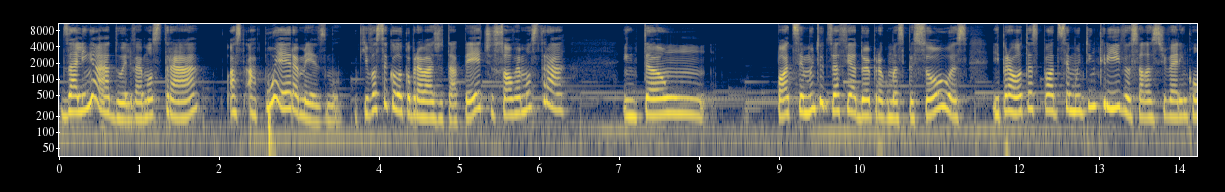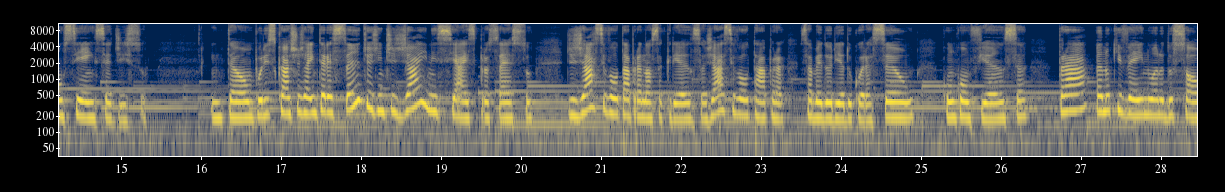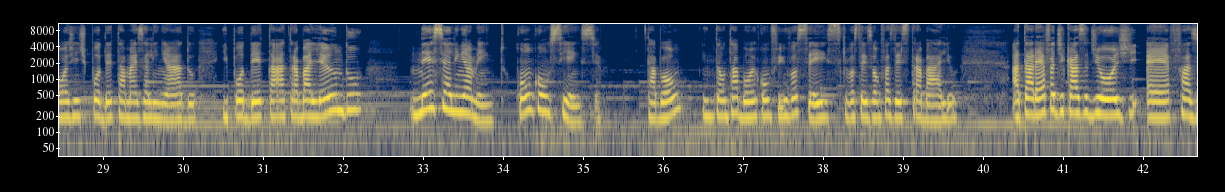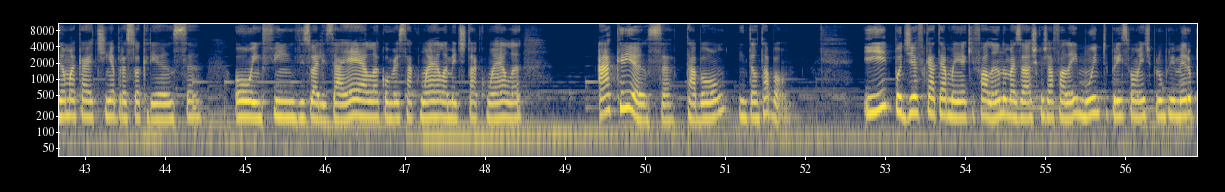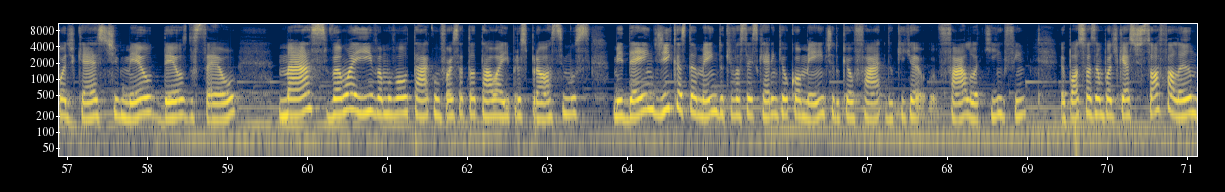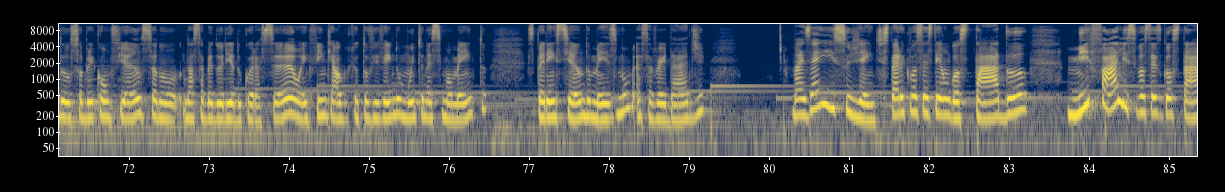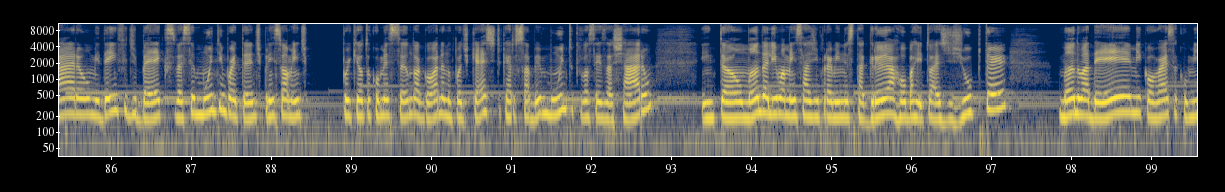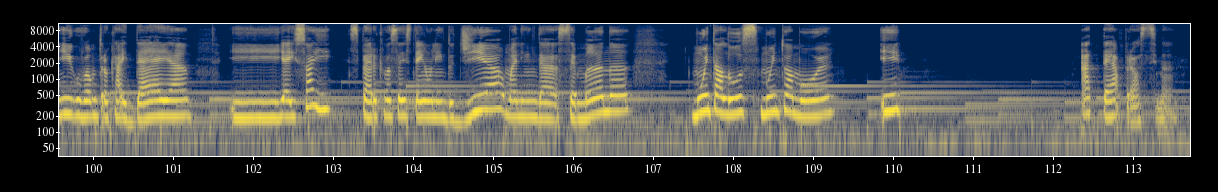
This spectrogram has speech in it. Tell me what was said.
desalinhado, ele vai mostrar a, a poeira mesmo. O que você colocou para baixo do tapete, o sol vai mostrar. Então, pode ser muito desafiador para algumas pessoas e para outras pode ser muito incrível se elas tiverem consciência disso. Então, por isso que eu acho já interessante a gente já iniciar esse processo de já se voltar para nossa criança, já se voltar para sabedoria do coração, com confiança, para ano que vem, no ano do sol, a gente poder estar tá mais alinhado e poder estar tá trabalhando nesse alinhamento com consciência, tá bom? Então tá bom, eu confio em vocês, que vocês vão fazer esse trabalho. A tarefa de casa de hoje é fazer uma cartinha para sua criança, ou enfim, visualizar ela, conversar com ela, meditar com ela. A criança, tá bom? Então tá bom. E podia ficar até amanhã aqui falando, mas eu acho que eu já falei muito, principalmente para um primeiro podcast. Meu Deus do céu! Mas vamos aí, vamos voltar com força total aí para os próximos. Me deem dicas também do que vocês querem que eu comente, do que eu, fa do que, que eu falo aqui, enfim. Eu posso fazer um podcast só falando sobre confiança no, na sabedoria do coração, enfim, que é algo que eu estou vivendo muito nesse momento, experienciando mesmo essa verdade. Mas é isso, gente. Espero que vocês tenham gostado. Me fale se vocês gostaram, me deem feedbacks, vai ser muito importante, principalmente porque eu tô começando agora no podcast, quero saber muito o que vocês acharam. Então, manda ali uma mensagem para mim no Instagram, arroba Rituais de Júpiter. Manda uma DM, conversa comigo, vamos trocar ideia. E é isso aí. Espero que vocês tenham um lindo dia, uma linda semana, muita luz, muito amor e até a próxima.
